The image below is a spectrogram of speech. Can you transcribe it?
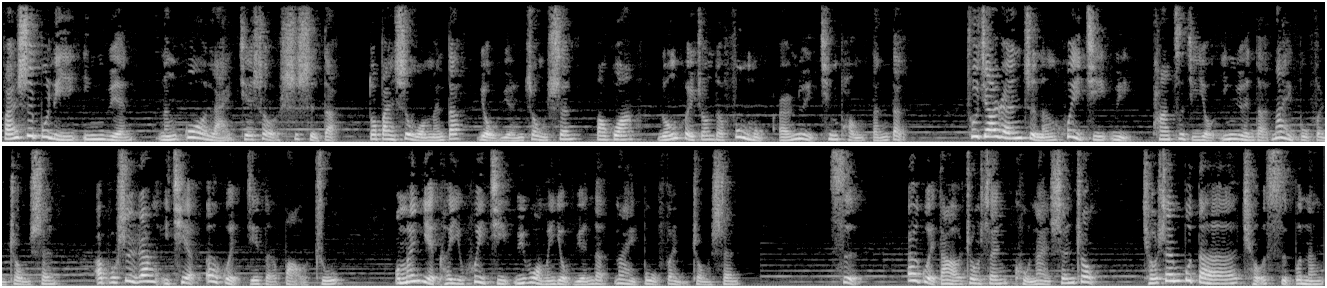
凡事不离因缘，能过来接受施食的，多半是我们的有缘众生，包括轮回中的父母、儿女、亲朋等等。出家人只能汇集与他自己有因缘的那一部分众生，而不是让一切恶鬼皆得宝珠。我们也可以汇集与我们有缘的那一部分众生。四，恶鬼道众生苦难深重，求生不得，求死不能，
